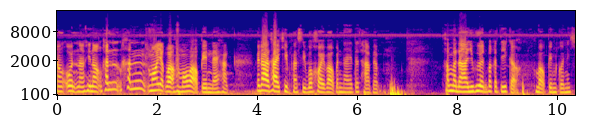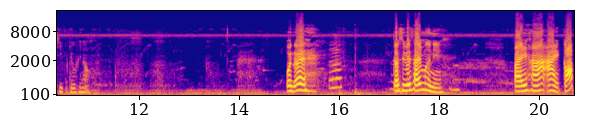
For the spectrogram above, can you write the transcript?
น้องอ้นนะพี่น้องขั้นขั้นหมออยากเว่าหมอเว่าเป็นได้หักเวลาถ่ายคลิปหาสิบ่คอยเบาปันไดแต่ถ้าแบบ ธรรมดาอยู่เพื่อนปกติกะเบาเป็นกว่าในคลิปอยู่พี่น้องอ่นเอ้ยเจ้าสิไปใช้มือนี่ไปหาอ้ายก๊อฟ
